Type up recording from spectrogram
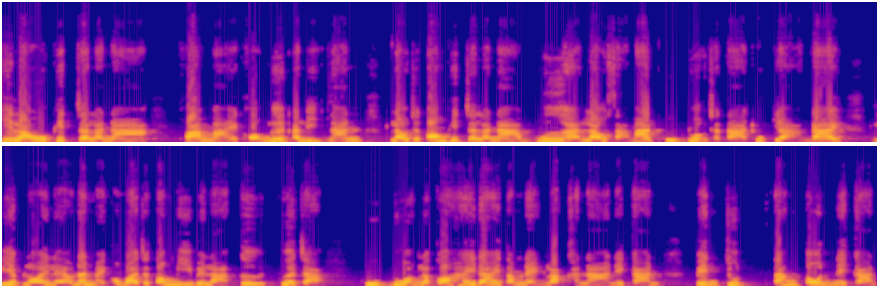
ที่เราพิจารณาความหมายของเรือนอลินั้น เราจะต้องพิจารณาเมื่อเราสามารถผูกดวงชะตาทุกอย่างได้เรียบร้อยแล้ว นั่นหมายความว่าจะต้องมีเวลาเกิดเพื่อจะผูกดวงแล้วก็ให้ได้ตำแหน่งลัคนาในการเป็นจุด ตั้งต้นในการ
